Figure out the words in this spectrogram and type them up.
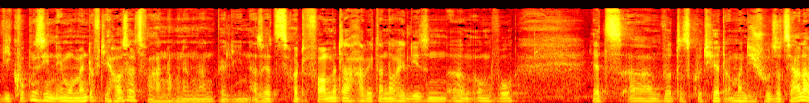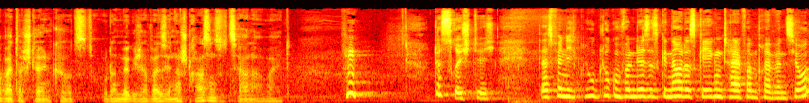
Wie gucken Sie im Moment auf die Haushaltsverhandlungen im Land Berlin? Also jetzt heute Vormittag habe ich dann noch gelesen ähm, irgendwo, jetzt äh, wird diskutiert, ob man die Schulsozialarbeiterstellen kürzt oder möglicherweise in der Straßensozialarbeit. Das ist richtig. Das finde ich klug, klug und von dir ist es genau das Gegenteil von Prävention.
